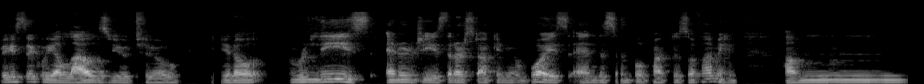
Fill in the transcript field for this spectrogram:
basically allows you to, you know, release energies that are stuck in your voice and the simple practice of humming. Um,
